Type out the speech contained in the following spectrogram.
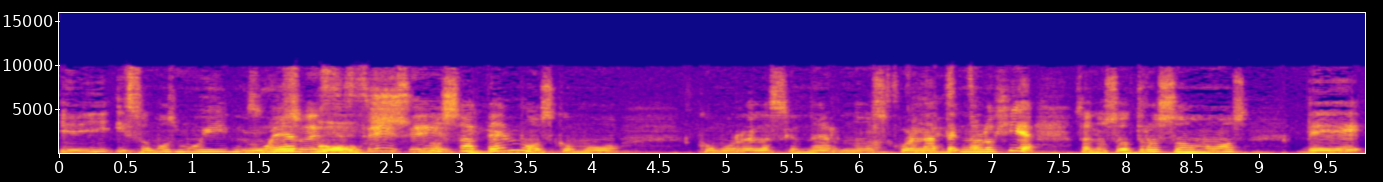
y, y somos muy nuevos. No sabemos cómo, cómo relacionarnos con, la tecnología. O sea, nosotros somos de,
